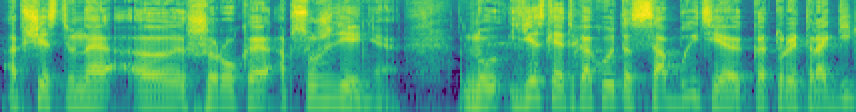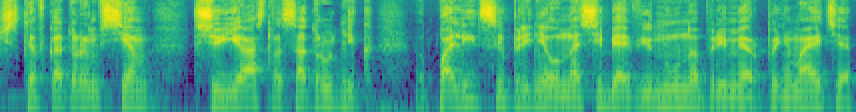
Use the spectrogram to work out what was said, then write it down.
общественное э, широкое обсуждение. Ну, если это какое-то событие, которое трагическое, в котором всем все ясно, сотрудник полиции принял на себя вину, например, понимаете,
